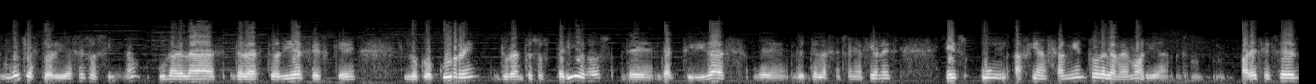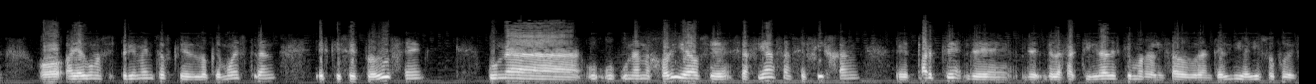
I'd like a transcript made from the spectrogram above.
muchas teorías, eso sí, ¿no? Una de las, de las teorías es que lo que ocurre durante esos periodos de, actividad de, las enseñaciones es un afianzamiento de la memoria. Parece ser, o hay algunos experimentos que lo que muestran es que se produce una, una mejoría o se, se afianzan, se fijan eh, parte de, de, las actividades que hemos realizado durante el día y eso pues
